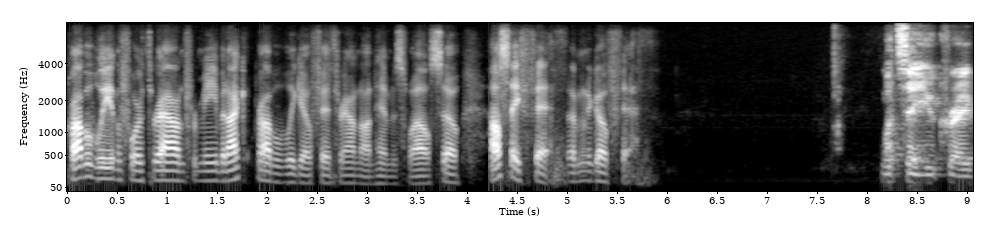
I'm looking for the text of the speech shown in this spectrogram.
Probably in the fourth round for me, but I could probably go fifth round on him as well. So I'll say fifth. I'm going to go fifth. What say you, Craig?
